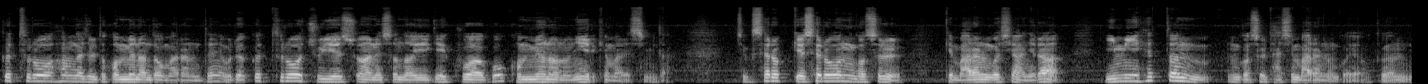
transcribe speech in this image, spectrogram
끝으로 한 가지를 더 권면한다고 말하는데 우리가 끝으로 주 예수 안에서 너희에게 구하고 권면하노니 이렇게 말했습니다. 즉 새롭게 새로운 것을 이렇게 말하는 것이 아니라 이미 했던 것을 다시 말하는 거예요. 그건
